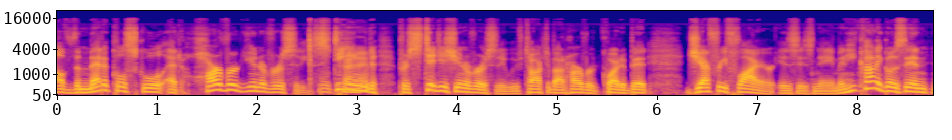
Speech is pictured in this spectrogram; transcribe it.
of the medical school at Harvard University, esteemed, prestigious university. We've talked about Harvard quite a bit. Jeffrey Flier is his name. And he kind of goes in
